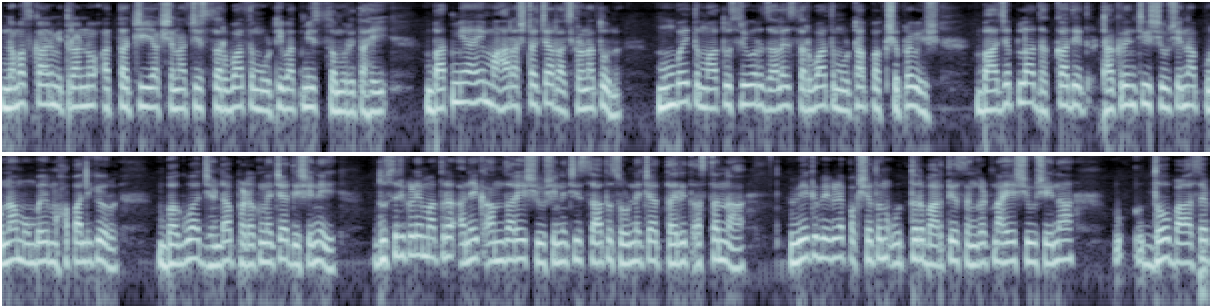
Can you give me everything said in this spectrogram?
नमस्कार मित्रांनो आत्ताची या क्षणाची सर्वात मोठी बातमी समोर येत आहे. बातमी आहे महाराष्ट्राच्या राजकारणातून मुंबईत मातोश्रीवर झालाय सर्वात मोठा पक्षप्रवेश. भाजपला धक्का देत ठाकरेंची शिवसेना पुन्हा मुंबई महापालिकेवर भगवा झेंडा फडकण्याच्या दिशेने. दुसरीकडे मात्र अनेक आमदार हे शिवसेनेची साथ सोडण्याच्या तयारीत असताना वेगवेगळ्या पक्षातून उत्तर भारतीय संघटना हे शिवसेना उद्धव बाळासाहेब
